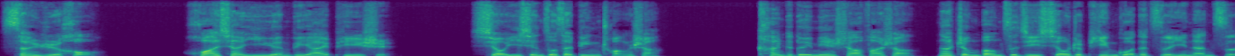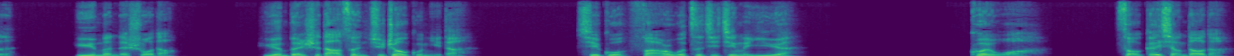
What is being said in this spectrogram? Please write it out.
三日后，华夏医院 VIP 室，小医仙坐在病床上。看着对面沙发上那正帮自己削着苹果的紫衣男子，郁闷的说道：“原本是打算去照顾你的，结果反而我自己进了医院。怪我，早该想到的。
